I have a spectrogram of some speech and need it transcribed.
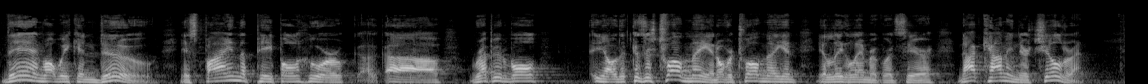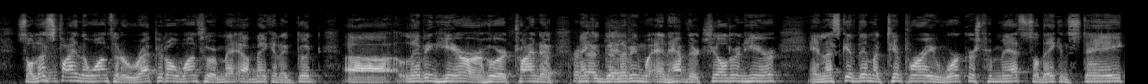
then what we can do is find the people who are uh, reputable, you know, because there's 12 million, over 12 million illegal immigrants here, not counting their children. So let's find the ones that are reputable, ones who are ma- uh, making a good uh, living here or who are trying to make a good living and have their children here. And let's give them a temporary workers permit so they can stay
